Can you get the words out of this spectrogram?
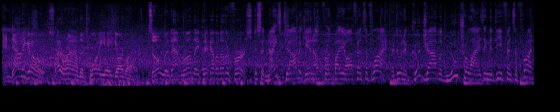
And down he goes. Right around the 28-yard line. So with that run, they pick up another first. It's a nice job again up front by the offensive line. They're doing a good job of neutralizing the defensive front,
